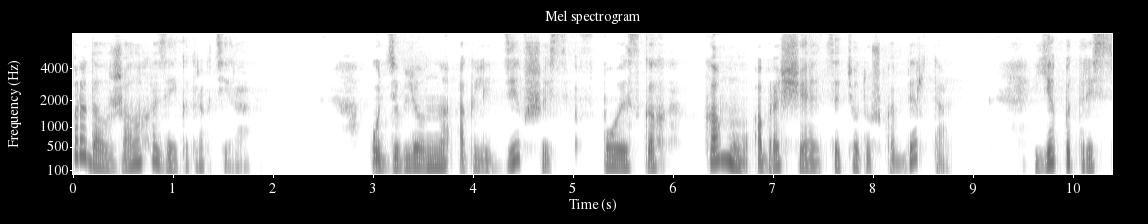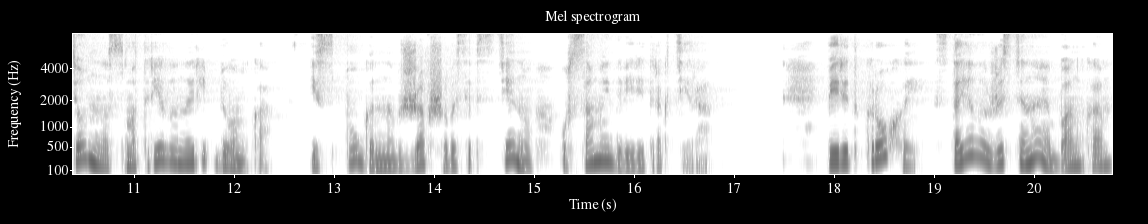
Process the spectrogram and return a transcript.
продолжала хозяйка трактира. Удивленно оглядевшись в поисках, кому обращается тетушка Берта, я потрясенно смотрела на ребенка, испуганно вжавшегося в стену у самой двери трактира. Перед крохой стояла жестяная банка,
